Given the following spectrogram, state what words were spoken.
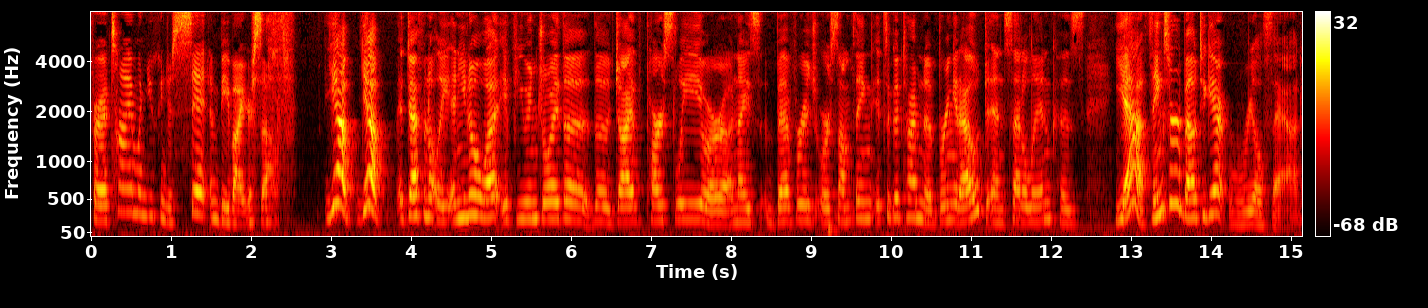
for a time when you can just sit and be by yourself. Yeah, yeah, definitely. And you know what? If you enjoy the the jive parsley or a nice beverage or something, it's a good time to bring it out and settle in cuz yeah, things are about to get real sad.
